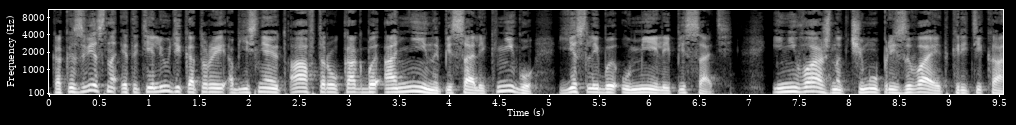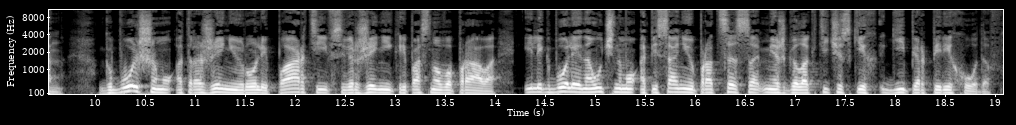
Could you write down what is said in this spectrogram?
Как известно, это те люди, которые объясняют автору, как бы они написали книгу, если бы умели писать. И неважно, к чему призывает критикан, к большему отражению роли партии в свержении крепостного права или к более научному описанию процесса межгалактических гиперпереходов.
